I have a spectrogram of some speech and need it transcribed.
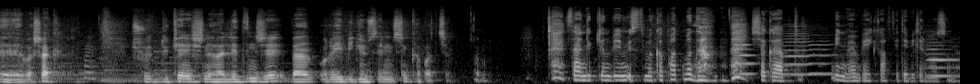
Ee, Başak, şu dükkan işini halledince ben orayı bir gün senin için kapatacağım. Tamam Sen dükkanı benim üstüme kapatmadan şaka yaptım. Bilmiyorum belki affedebilirim o zaman.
